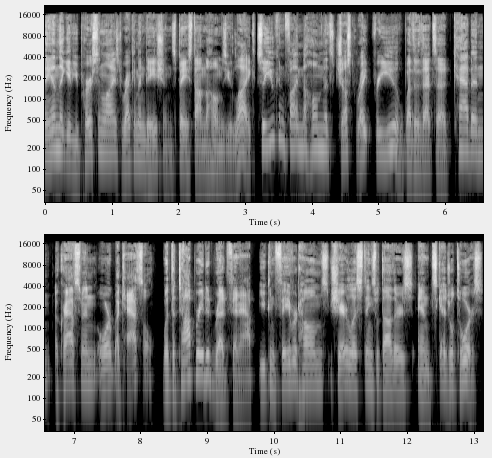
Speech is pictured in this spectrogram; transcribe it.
And they give you personalized recommendations based on the homes you like, so you can find the home that's just right for you, whether that's a cabin, a craftsman, or a castle. With the top rated Redfin app, you can favorite homes, share listings with others, and schedule tours,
